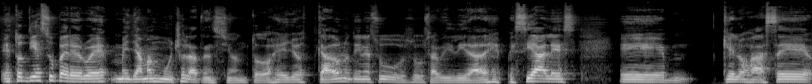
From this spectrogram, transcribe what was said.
estos 10 superhéroes me llaman mucho la atención. Todos ellos, cada uno tiene sus habilidades especiales. Eh, que los hace.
